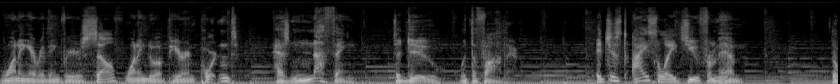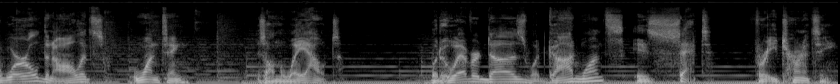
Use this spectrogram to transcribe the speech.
wanting everything for yourself, wanting to appear important, has nothing to do with the Father. It just isolates you from Him. The world and all its wanting is on the way out. But whoever does what God wants is set for eternity.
